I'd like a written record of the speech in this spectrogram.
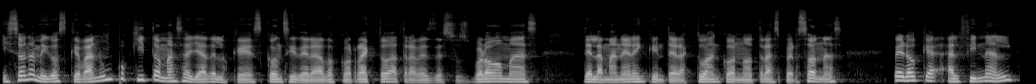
Y son amigos que van un poquito más allá de lo que es considerado correcto a través de sus bromas, de la manera en que interactúan con otras personas, pero que al final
